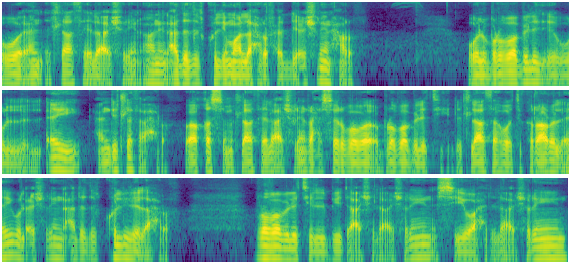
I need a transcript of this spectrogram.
هو عند ثلاثة إلى عشرين. أنا العدد الكلي مال الأحرف عندي عشرين حرف. وال probability وال A عندي ثلاث أحرف. فأقسم ثلاثة إلى عشرين راح يصير probability. الثلاثة هو تكرار ال A والعشرين العدد الكلي للأحرف. Probability لل B عشر إلى عشرين ال C واحد إلى عشرين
